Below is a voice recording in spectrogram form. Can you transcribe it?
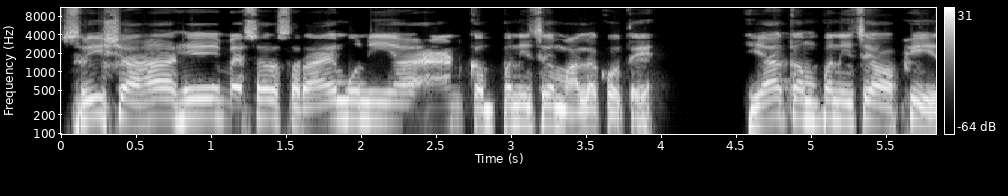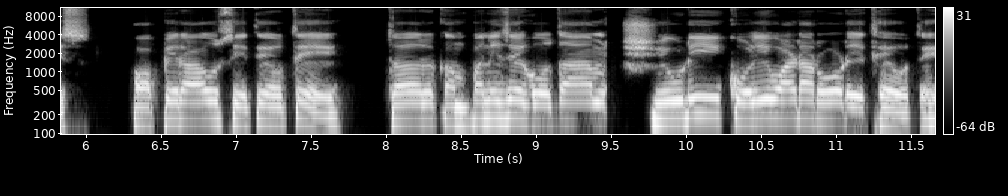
श्री शहा हे मेसर्स राय मुनिया अँड कंपनीचे मालक होते. या कंपनीचे ऑफिस ऑपेरा हाऊस येथे होते तर कंपनीचे गोदाम शिवडी कोळीवाडा रोड येथे होते.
